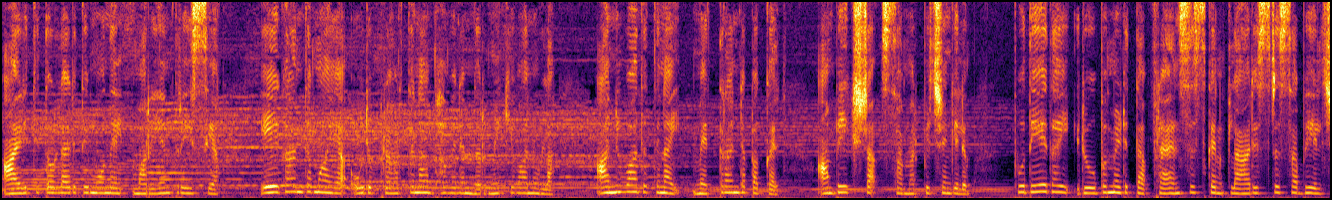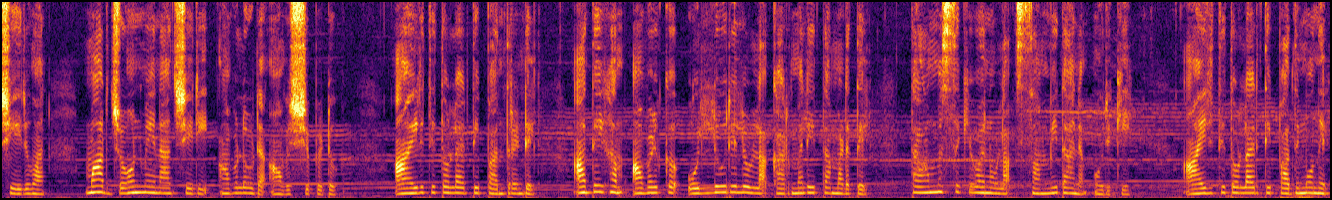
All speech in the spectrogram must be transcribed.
ആയിരത്തി തൊള്ളായിരത്തി മൂന്നിൽ മറിയം ത്രേസ്യ ഏകാന്തമായ ഒരു പ്രാർത്ഥനാ ഭവനം നിർമ്മിക്കുവാനുള്ള അനുവാദത്തിനായി മെത്രാന്റെ പക്കൽ അപേക്ഷ സമർപ്പിച്ചെങ്കിലും പുതിയതായി രൂപമെടുത്ത ഫ്രാൻസിസ്കൻ ക്ലാരിസ്റ്റ് സഭയിൽ ചേരുവാൻ മാർ ജോൺ മേനാച്ചേരി അവളോട് ആവശ്യപ്പെട്ടു. ആയിരത്തി തൊള്ളായിരത്തി പന്ത്രണ്ടിൽ അദ്ദേഹം അവൾക്ക് ഒല്ലൂരിലുള്ള കർമ്മലീത്ത മഠത്തിൽ താമസിക്കുവാനുള്ള സംവിധാനം ഒരുക്കി. ആയിരത്തി തൊള്ളായിരത്തി പതിമൂന്നിൽ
